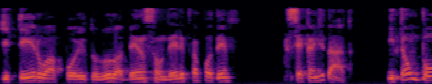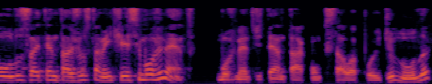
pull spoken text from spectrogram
de ter o apoio do Lula, a benção dele, para poder ser candidato. Então, Boulos vai tentar justamente esse movimento, o movimento de tentar conquistar o apoio de Lula,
